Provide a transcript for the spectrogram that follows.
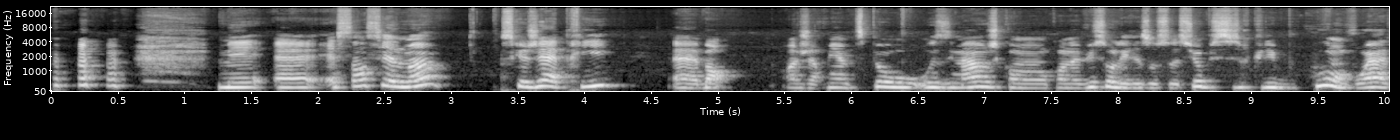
mais euh, essentiellement, ce que j'ai appris, euh, bon, je reviens un petit peu aux, aux images qu'on a vues sur les réseaux sociaux, puis circuler beaucoup. On voit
